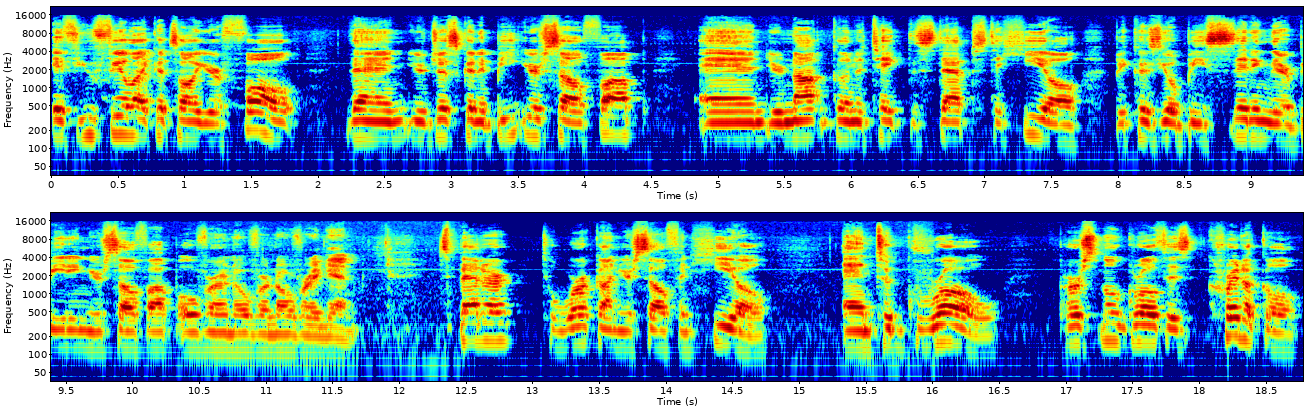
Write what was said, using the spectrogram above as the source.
if you feel like it's all your fault, then you're just going to beat yourself up and you're not going to take the steps to heal because you'll be sitting there beating yourself up over and over and over again. It's better to work on yourself and heal and to grow. Personal growth is critical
